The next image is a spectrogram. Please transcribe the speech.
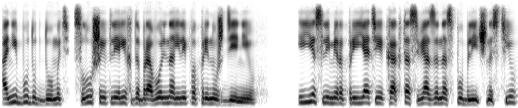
Они будут думать, слушают ли их добровольно или по принуждению. И если мероприятие как-то связано с публичностью,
